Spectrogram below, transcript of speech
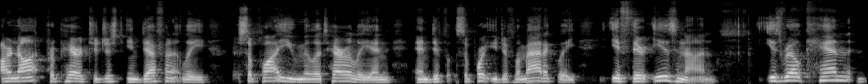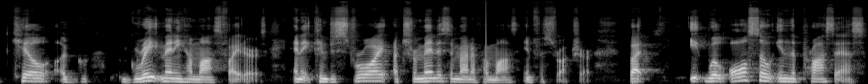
are not prepared to just indefinitely supply you militarily and and dip- support you diplomatically if there is none. Israel can kill a g- great many Hamas fighters, and it can destroy a tremendous amount of Hamas infrastructure. But it will also, in the process,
